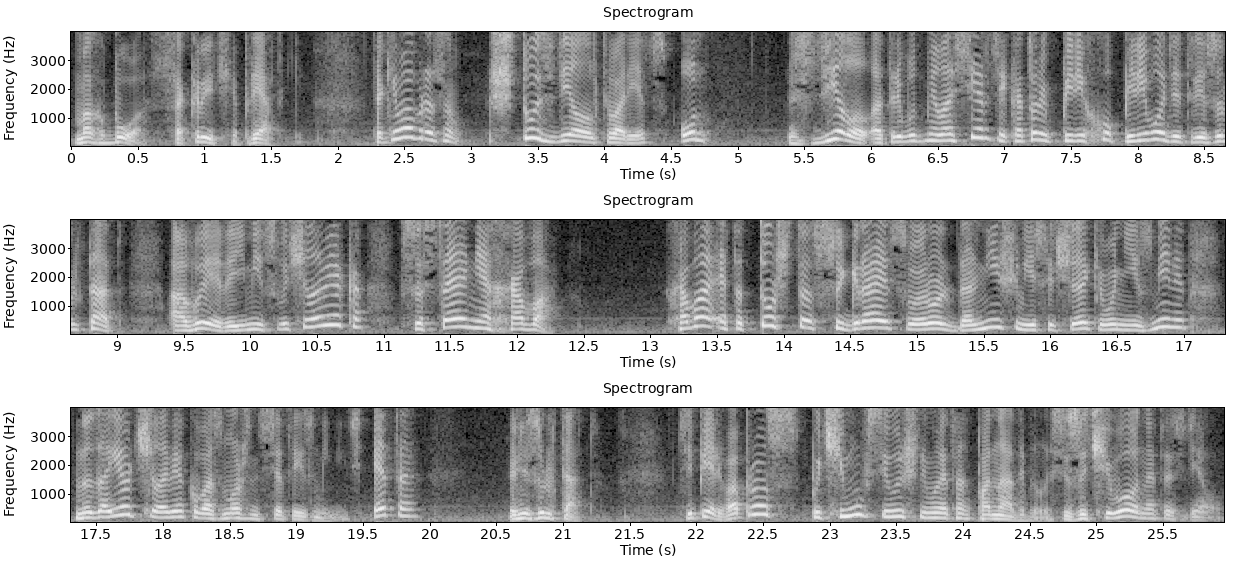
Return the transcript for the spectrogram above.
Махбоа – сокрытие, прятки. Таким образом, что сделал Творец? Он сделал атрибут милосердия, который переход, переводит результат авейра и митсвы человека в состояние хава. Хава – это то, что сыграет свою роль в дальнейшем, если человек его не изменит, но дает человеку возможность это изменить. Это результат. Теперь вопрос, почему Всевышнему это понадобилось, из-за чего он это сделал.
